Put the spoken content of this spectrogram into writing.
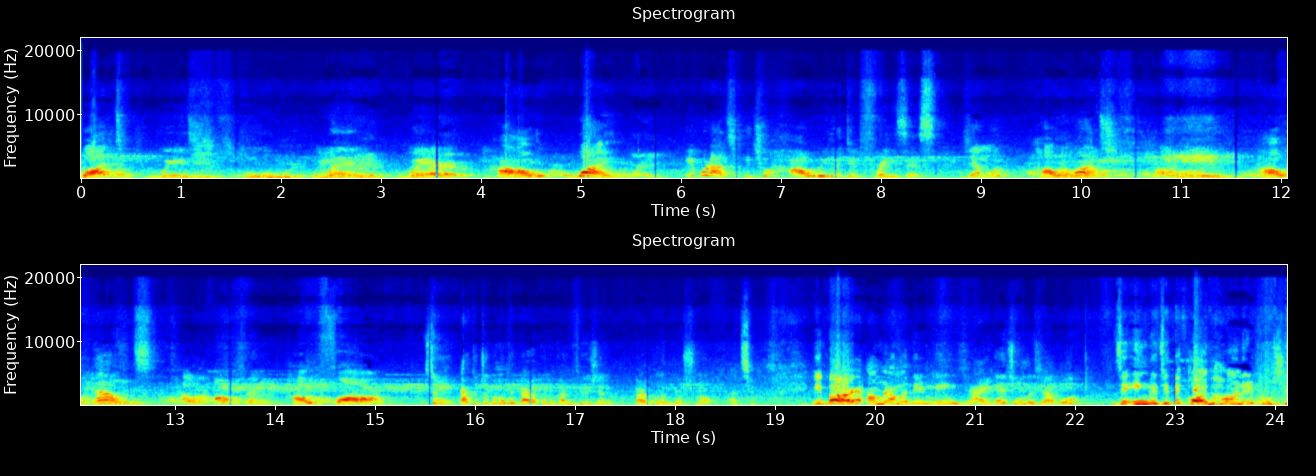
What which who when where how why এরপর আছে কিছু হাউ রিলেটেড ফ্রেজেস যেমন how much how how else how often how far তো এতটুকুর মধ্যে কারও কোনো কনফিউশন কারও কোনো প্রশ্ন? আচ্ছা। এবার আমরা আমাদের মেইন জায়গায় চলে যাব যে ইংরেজিতে কয় ধরনের প্রশ্ন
